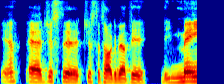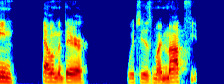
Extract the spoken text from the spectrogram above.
Yeah, uh, just to just to talk about the the main element there, which is my map view.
